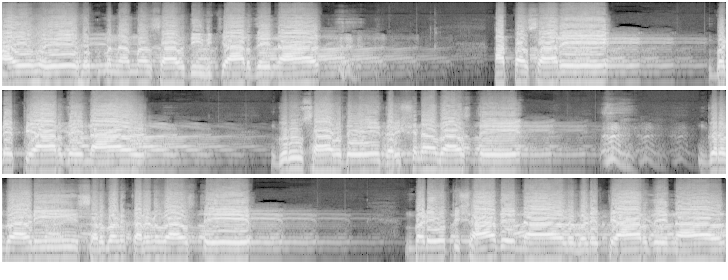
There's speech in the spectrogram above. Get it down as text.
ਆਏ ਹੋਏ ਹੁਕਮਨਾਮਾ ਸਾਹਿਬ ਦੀ ਵਿਚਾਰ ਦੇ ਨਾਲ ਆਪਾਂ ਸਾਰੇ ਬੜੇ ਪਿਆਰ ਦੇ ਨਾਲ ਗੁਰੂ ਸਾਹਿਬ ਦੇ ਦਰਸ਼ਨਾਂ ਵਾਸਤੇ, ਗੁਰਬਾਣੀ ਸਰਵਣ ਕਰਨ ਵਾਸਤੇ ਬੜੇ ਉਤਸ਼ਾਹ ਦੇ ਨਾਲ, ਬੜੇ ਪਿਆਰ ਦੇ ਨਾਲ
